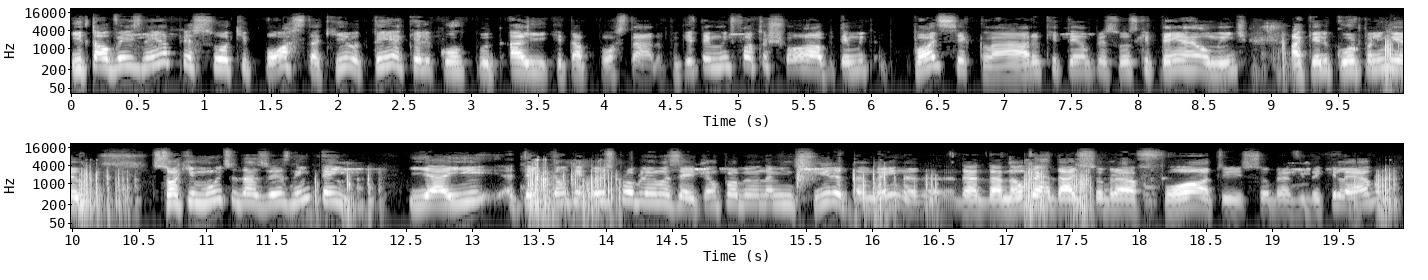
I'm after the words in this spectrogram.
e talvez nem a pessoa que posta aquilo tenha aquele corpo ali que está postado, porque tem muito Photoshop, tem muito. Pode ser claro que tenham pessoas que tenham realmente aquele corpo ali mesmo. Só que muitas das vezes nem tem. E aí, tem, então tem dois problemas aí. Tem um problema da mentira também, né? da, da, não verdade sobre a foto e sobre a vida que leva.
